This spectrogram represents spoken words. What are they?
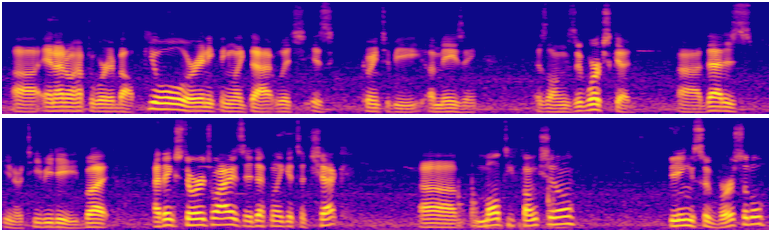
Uh, and I don't have to worry about fuel or anything like that, which is going to be amazing as long as it works good. Uh, that is, you know, TBD. But I think storage wise, it definitely gets a check. Uh, multifunctional, being so versatile,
